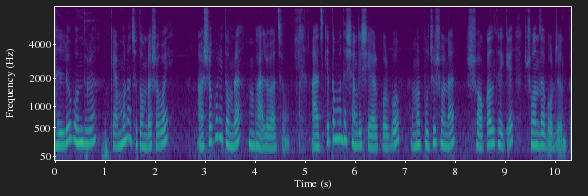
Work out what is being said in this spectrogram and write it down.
হ্যালো বন্ধুরা, কেমন আছো তোমরা সবাই? আশা করি তোমরা ভালো আছো। আজকে তোমাদের সঙ্গে শেয়ার করব আমার পুজো সোনার সকাল থেকে সন্ধ্যা পর্যন্ত।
